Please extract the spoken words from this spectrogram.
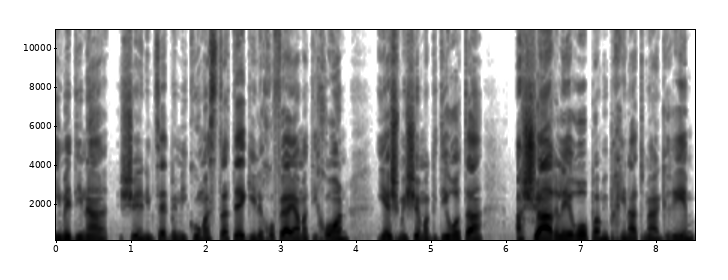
היא מדינה שנמצאת במיקום אסטרטגי לחופי הים התיכון, יש מי שמגדיר אותה השער לאירופה מבחינת מהגרים,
